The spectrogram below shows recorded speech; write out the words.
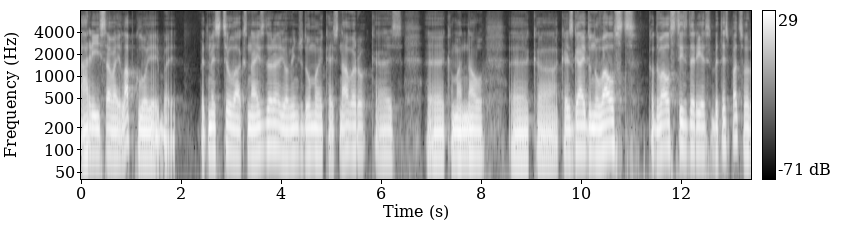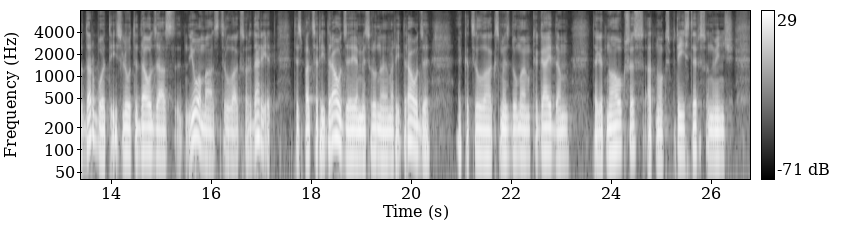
arī savai labklājībai. Bet mēs cilvēks neizdara, jo viņš domāja, ka es nevaru, ka, es, e, ka man nav, e, ka, ka es gaidu no valsts, kad valsts izdarīs, bet es pats varu darboties ļoti daudzās jomās. Cilvēks var darīt. Tas pats arī draudzē, ja mēs runājam arī draudzē, e, ka cilvēks mēs domājam, ka gaidām tagad no augšas atnāks prīsteris un viņš ir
